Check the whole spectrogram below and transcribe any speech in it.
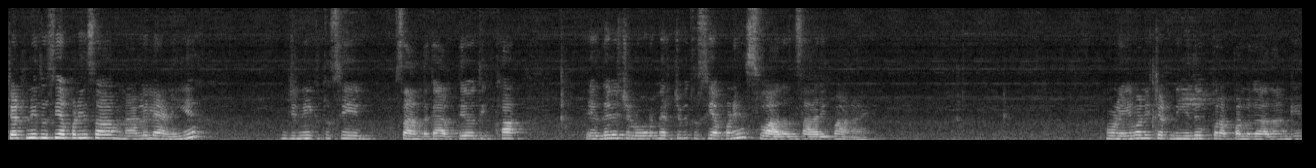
ਚਟਨੀ ਤੁਸੀਂ ਆਪਣੇ ਹਿਸਾਬ ਨਾਲ ਹੀ ਲੈਣੀ ਹੈ। ਜਿੰਨੀ ਕੁ ਤੁਸੀਂ ਪਸੰਦ ਕਰਦੇ ਹੋ ਤਿੱਖਾ, ਇਹਦੇ ਵਿੱਚ ਲੂਣ ਮਿਰਚ ਵੀ ਤੁਸੀਂ ਆਪਣੇ ਸਵਾਦ ਅਨੁਸਾਰ ਹੀ ਪਾਣਾ ਹੈ। ਹੁਣ ਇਹ ਵਾਲੀ ਚਟਨੀ ਇਹਦੇ ਉੱਪਰ ਆਪਾਂ ਲਗਾ ਦਾਂਗੇ।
